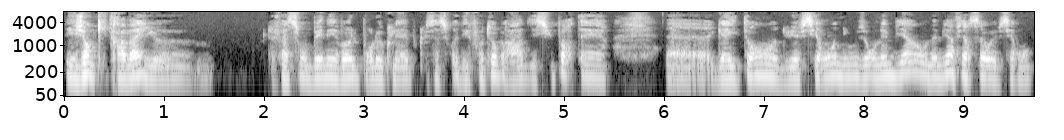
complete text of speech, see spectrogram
les gens qui travaillent de façon bénévole pour le club, que ce soit des photographes, des supporters, euh, Gaëtan du FC Rouen, nous, on aime bien, on aime bien faire ça au FC Rouen.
